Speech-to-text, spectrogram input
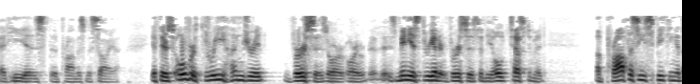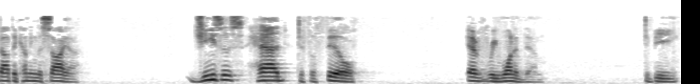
that he is the promised Messiah. If there's over 300 verses, or, or as many as 300 verses in the Old Testament of prophecies speaking about the coming Messiah, Jesus had to fulfill every one of them to be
